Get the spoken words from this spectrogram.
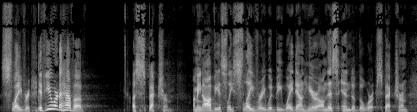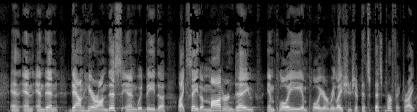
slavery. If you were to have a, a spectrum, I mean, obviously slavery would be way down here on this end of the work spectrum. And, and, and then down here on this end would be the, like say the modern day employee employer relationship. That's, that's perfect, right?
